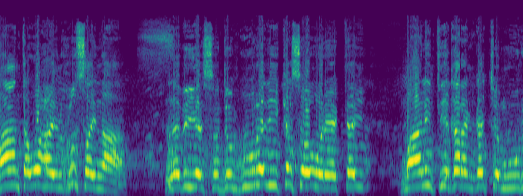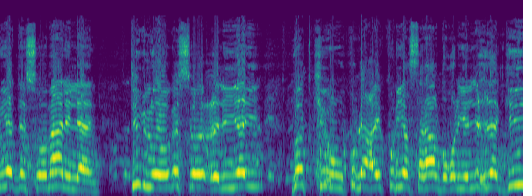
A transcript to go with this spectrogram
Maanta waxaynu xusaynaa labiyo soddon guuradii ka soo wareegtay maalintii qaranka jamhuuriyadda somalilan dib looga soo celiyey godkii uu ku dhacay lixdankii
